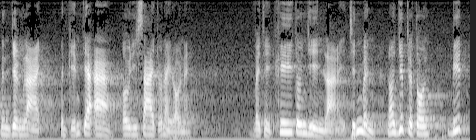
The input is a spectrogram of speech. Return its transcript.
mình dừng lại, mình kiểm tra à tôi đi sai chỗ này rồi này. Vậy thì khi tôi nhìn lại chính mình, nó giúp cho tôi biết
